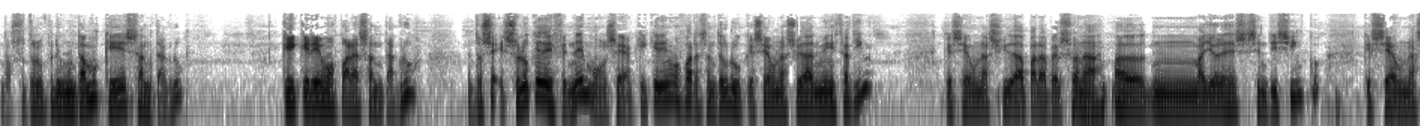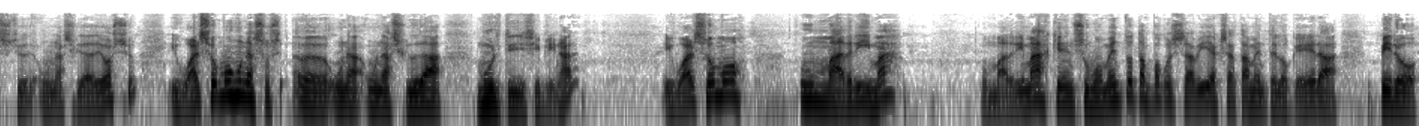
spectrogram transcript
Nosotros nos preguntamos qué es Santa Cruz, qué queremos para Santa Cruz. Entonces, eso es lo que defendemos. O sea, ¿qué queremos para Santa Cruz? Que sea una ciudad administrativa, que sea una ciudad para personas mm, mayores de 65, que sea una, una ciudad de ocio. Igual somos una, eh, una, una ciudad multidisciplinar. Igual somos un Madrid más, un Madrid más que en su momento tampoco se sabía exactamente lo que era, pero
